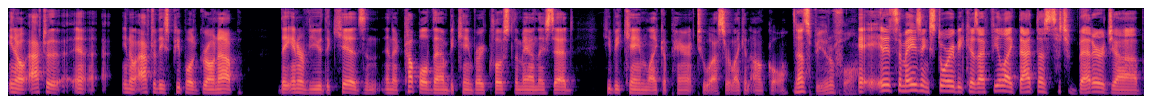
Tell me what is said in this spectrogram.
you know, after uh, you know, after these people had grown up, they interviewed the kids, and, and a couple of them became very close to the man. They said he became like a parent to us or like an uncle. That's beautiful. It- it's an amazing story because I feel like that does such a better job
